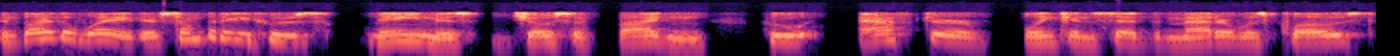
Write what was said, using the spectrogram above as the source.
And by the way, there's somebody whose name is Joseph Biden who, after Blinken said the matter was closed,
